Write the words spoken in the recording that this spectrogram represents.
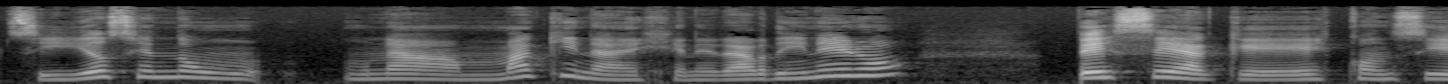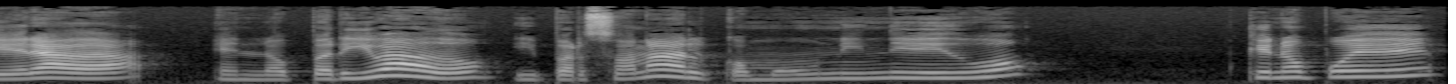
siguió siendo un, una máquina de generar dinero, pese a que es considerada en lo privado y personal como un individuo que no puede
